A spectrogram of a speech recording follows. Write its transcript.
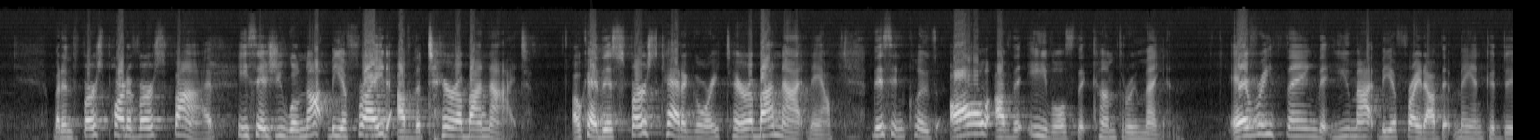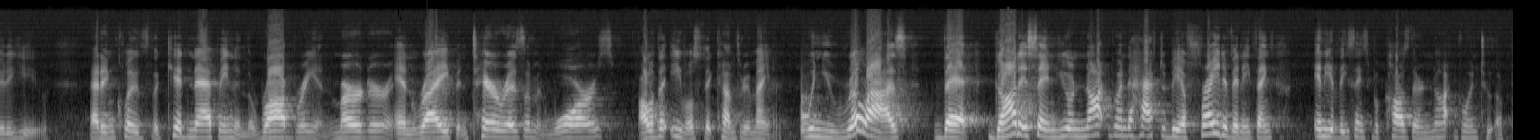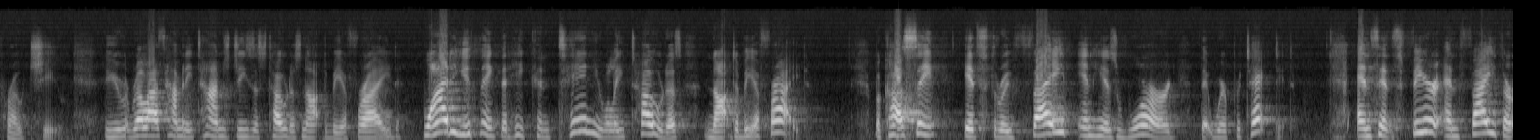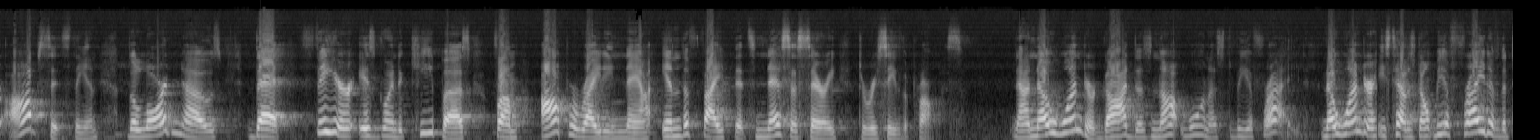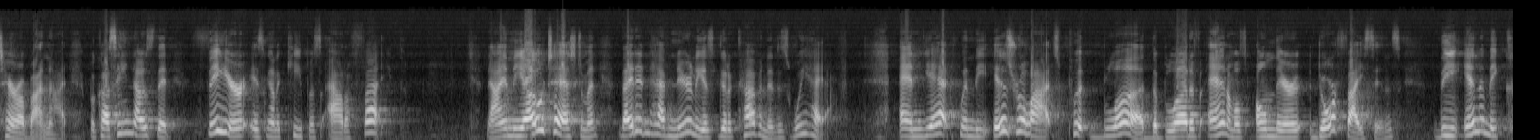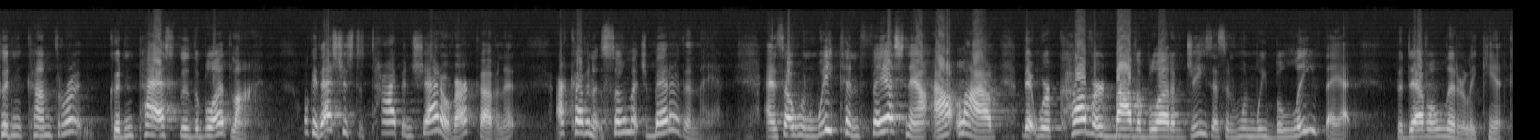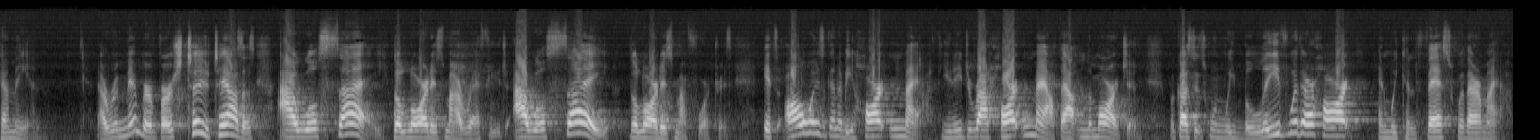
But in the first part of verse 5, he says, You will not be afraid of the terror by night. Okay, this first category, terror by night now, this includes all of the evils that come through man. Everything that you might be afraid of that man could do to you. That includes the kidnapping and the robbery and murder and rape and terrorism and wars, all of the evils that come through man. When you realize that God is saying you're not going to have to be afraid of anything, any of these things because they're not going to approach you. Do you realize how many times Jesus told us not to be afraid? Why do you think that he continually told us not to be afraid? Because, see, it's through faith in his word that we're protected. And since fear and faith are opposites, then, the Lord knows that fear is going to keep us from operating now in the faith that's necessary to receive the promise. Now, no wonder God does not want us to be afraid. No wonder He's telling us, don't be afraid of the terror by night, because He knows that fear is going to keep us out of faith. Now, in the Old Testament, they didn't have nearly as good a covenant as we have. And yet, when the Israelites put blood, the blood of animals, on their door facings, the enemy couldn't come through, couldn't pass through the bloodline. Okay, that's just a type and shadow of our covenant. Our covenant's so much better than that. And so when we confess now out loud that we're covered by the blood of Jesus, and when we believe that, the devil literally can't come in. Now remember, verse 2 tells us, I will say, the Lord is my refuge. I will say, the Lord is my fortress. It's always going to be heart and mouth. You need to write heart and mouth out in the margin because it's when we believe with our heart and we confess with our mouth.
